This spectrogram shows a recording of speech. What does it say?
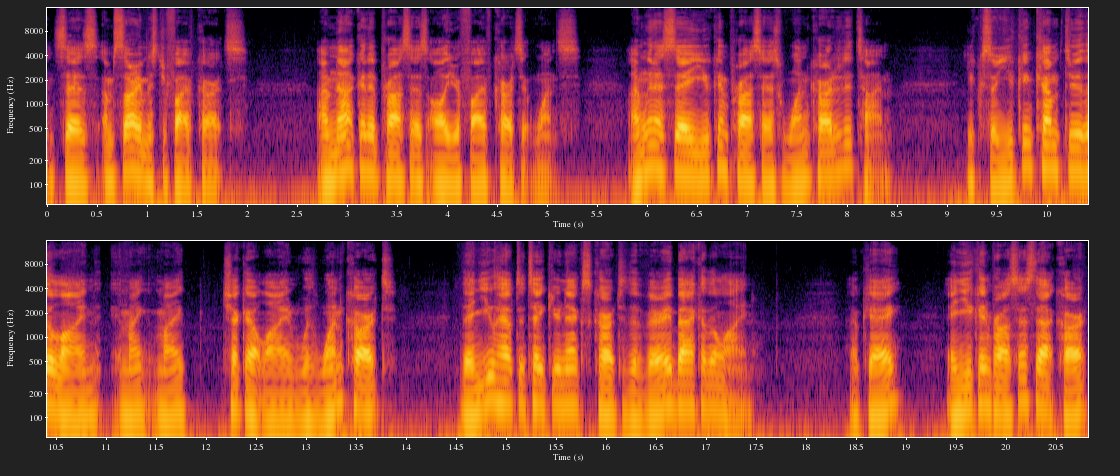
and says, I'm sorry, Mr. Five Carts. I'm not going to process all your five carts at once. I'm going to say you can process one cart at a time. You, so you can come through the line, in my, my checkout line, with one cart. Then you have to take your next cart to the very back of the line. Okay? And you can process that cart.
